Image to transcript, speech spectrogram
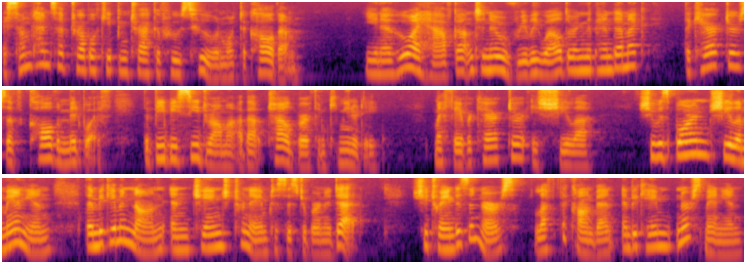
I sometimes have trouble keeping track of who's who and what to call them. You know who I have gotten to know really well during the pandemic? The characters of Call the Midwife, the BBC drama about childbirth and community. My favorite character is Sheila. She was born Sheila Mannion, then became a nun and changed her name to Sister Bernadette. She trained as a nurse, left the convent, and became Nurse Mannion.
